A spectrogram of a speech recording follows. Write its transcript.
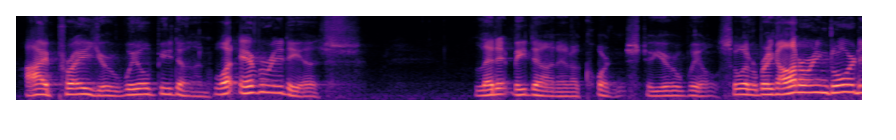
I pray your will be done. Whatever it is, let it be done in accordance to your will. So it'll bring honor and glory to you.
